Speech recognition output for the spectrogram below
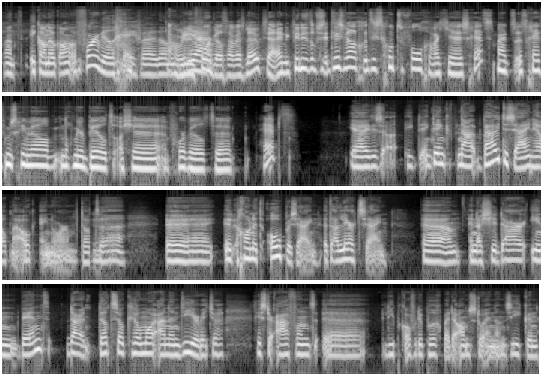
Want ik kan ook al voorbeelden geven. Dan, nou, een voorbeeld zou best leuk zijn. Ik vind het, op, het is wel het is goed te volgen wat je schetst, maar het, het geeft misschien wel nog meer beeld als je een voorbeeld uh, hebt. Ja, dus eh, ik, ik, denk, nou, buiten zijn helpt mij ook enorm. Dat ja. uh, gewoon het open zijn, het alert zijn. Ehm, en als je daarin bent, daar, dat is ook heel mooi aan een dier. Weet je, gisteravond liep ik over de brug bij de Amstel en dan zie ik een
